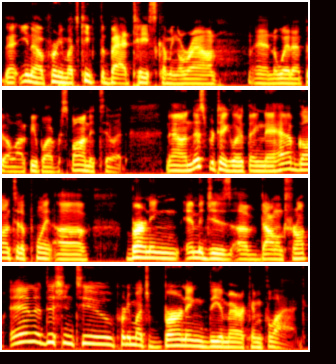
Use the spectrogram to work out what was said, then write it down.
that, you know, pretty much keep the bad taste coming around and the way that a lot of people have responded to it. Now, in this particular thing, they have gone to the point of burning images of Donald Trump in addition to pretty much burning the American flag.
